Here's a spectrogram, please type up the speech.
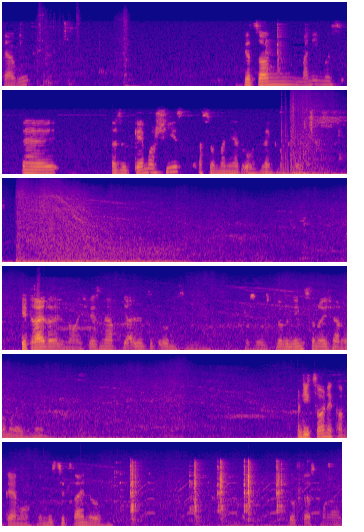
Sehr gut. Ich würde sagen, Manni muss, äh, also Gamer schießt. Achso, Manni hat auch einen Lenker. Okay. Die drei Leute noch. Ich weiß nicht, ob die alle dort oben sind. Also ich glaube links von euch welche sein. Und die Zone kommt, Gamer. Ihr müsst jetzt reinlaufen. Luft erstmal rein.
